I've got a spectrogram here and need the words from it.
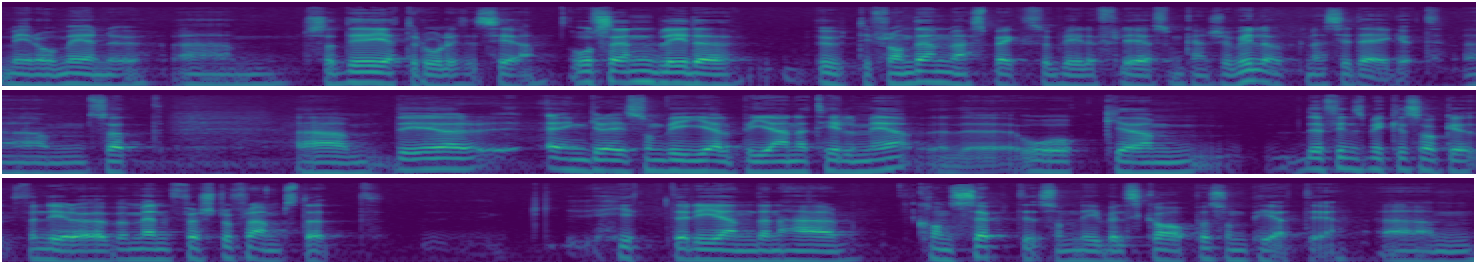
mer och mer nu. Um, så det är jätteroligt att se. Och sen blir det utifrån den aspekten så blir det fler som kanske vill öppna sitt eget. Um, så att um, det är en grej som vi hjälper gärna till med. Eh, och det finns mycket saker att fundera över. Men först och främst att hitta igen den här konceptet som ni vill skapa som PT. Um, ehm,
